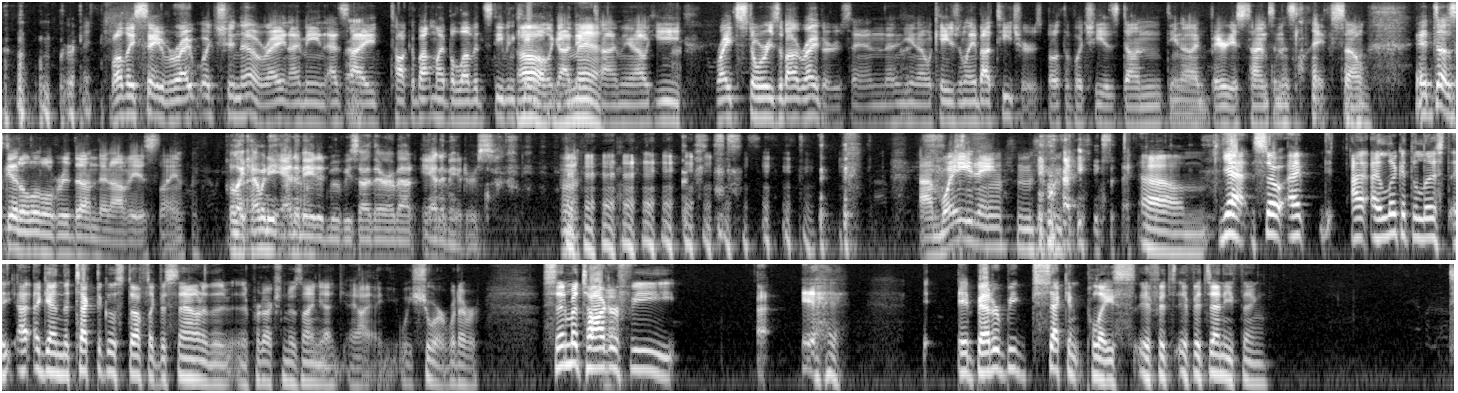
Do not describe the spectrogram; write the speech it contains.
right. Well, they say write what you know, right? I mean, as Right. I talk about my beloved Stephen King Oh, all the goddamn man. time, you know, he writes stories about writers and, and you know occasionally about teachers, both of which he has done, you know, at various times in his life. So Mm-hmm. it does get a little redundant, obviously. But, like, how many animated movies are there about animators? I'm waiting. right? Exactly. um, yeah so I, I i look at the list I, I- again the technical stuff like the sound and the, the production design yeah, yeah we sure whatever cinematography uh, eh, it better be second place if it's if it's anything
